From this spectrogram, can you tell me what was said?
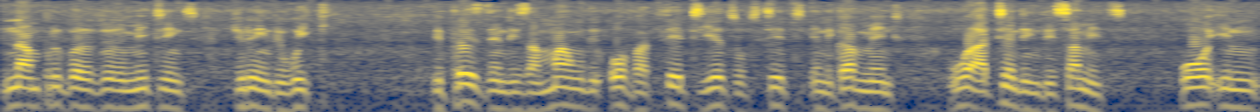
NAM preparatory meetings during the week. The president is among the over 30 heads of state and government who are attending the summit, or in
